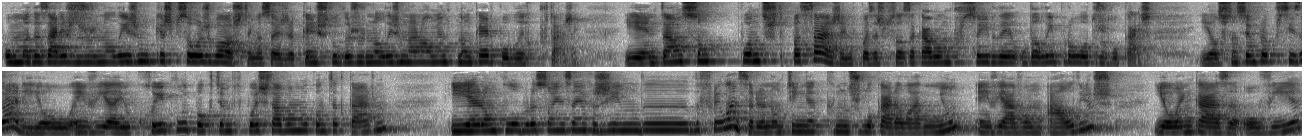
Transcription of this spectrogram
uma das áreas do jornalismo que as pessoas gostem, ou seja, quem estuda jornalismo normalmente não quer publi-reportagem. E então são pontos de passagem, depois as pessoas acabam por sair de, dali para outros locais. E eles estão sempre a precisar, e eu enviei o currículo e pouco tempo depois estavam a contactar-me e eram colaborações em regime de, de freelancer. Eu não tinha que me deslocar a lado nenhum, enviavam-me áudios e eu em casa ouvia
